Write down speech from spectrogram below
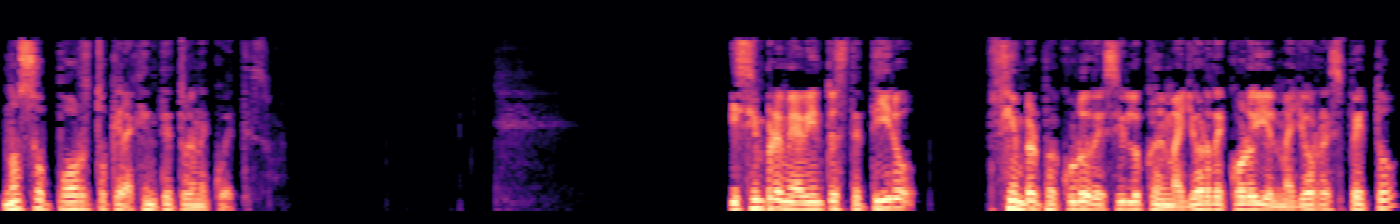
No soporto que la gente truene cohetes. Y siempre me aviento este tiro, siempre procuro decirlo con el mayor decoro y el mayor respeto,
